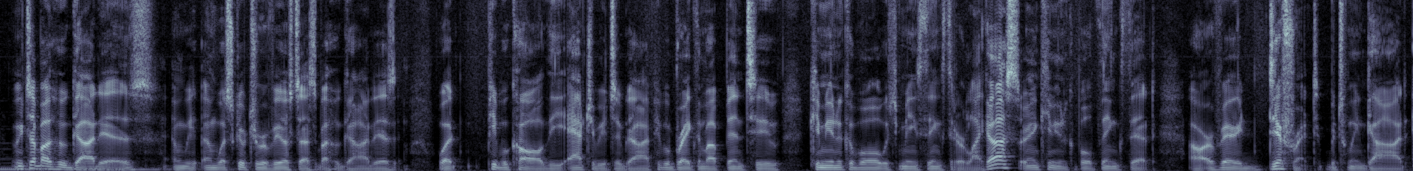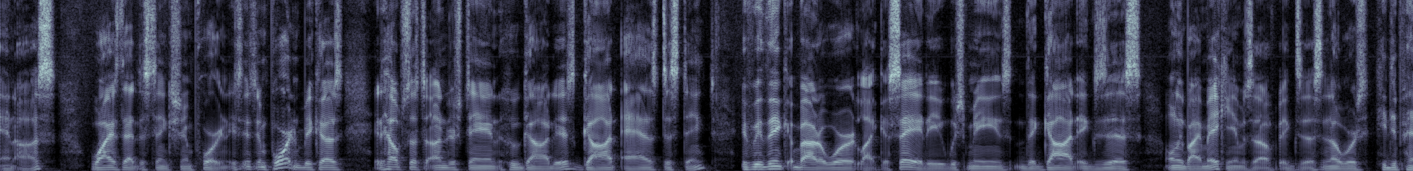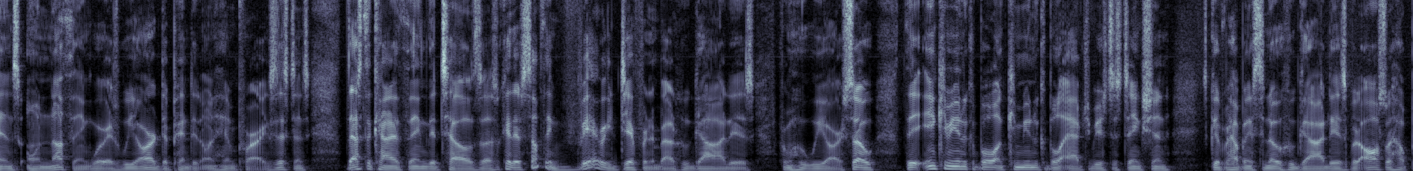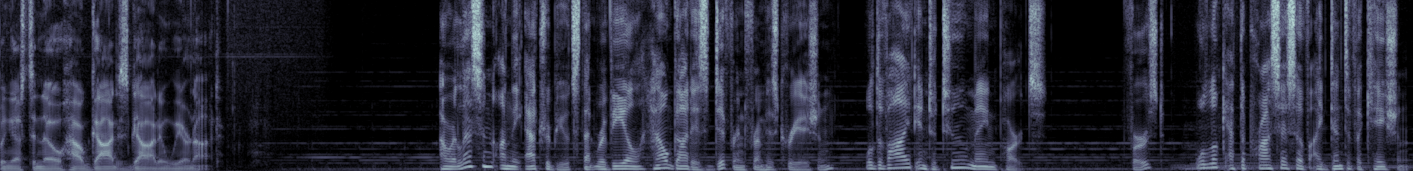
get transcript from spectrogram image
When we talk about who God is and, we, and what Scripture reveals to us about who God is, what people call the attributes of God. People break them up into communicable, which means things that are like us, or incommunicable, things that are very different between God and us. Why is that distinction important? It's, it's important because it helps us to understand who God is, God as distinct, if we think about a word like aseity, which means that God exists only by making himself exist, in other words, he depends on nothing, whereas we are dependent on him for our existence, that's the kind of thing that tells us, okay, there's something very different about who God is from who we are. So the incommunicable and communicable attributes distinction is good for helping us to know who God is, but also helping us to know how God is God and we are not. Our lesson on the attributes that reveal how God is different from his creation will divide into two main parts. First, we'll look at the process of identification,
